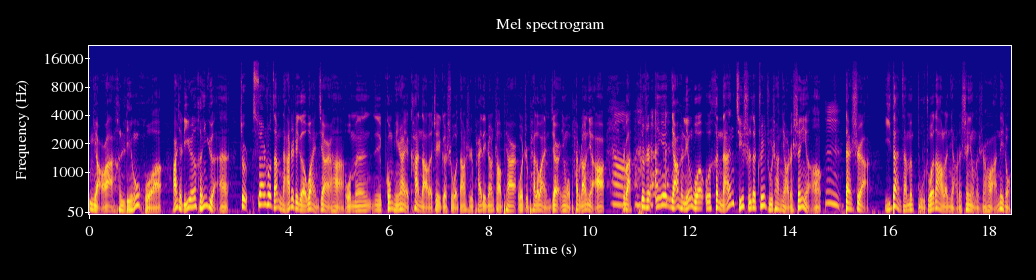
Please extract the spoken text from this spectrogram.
鸟啊很灵活，而且离人很远。就是虽然说咱们拿着这个望远镜儿哈，我们公屏上也看到了，这个是我当时拍的一张照片儿，我只拍了望远镜儿，因为我拍不着鸟，嗯是吧？就是因为鸟很灵活，我很难及时的追逐上鸟的身影。嗯，但是啊，一旦咱们捕捉到了鸟的身影的时候啊，那种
